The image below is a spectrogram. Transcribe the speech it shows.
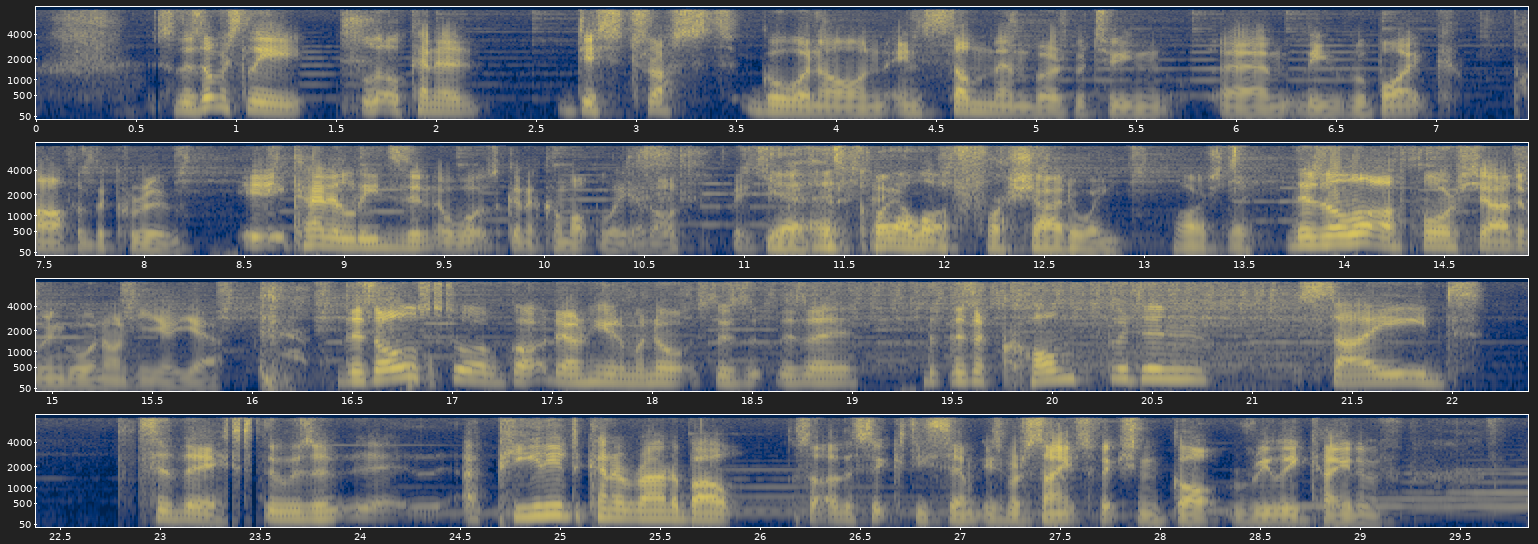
So there's obviously little kind of distrust going on in some members between um, the robotic half of the crew. It kind of leads into what's going to come up later on. basically. Yeah, it's quite a lot of foreshadowing, largely. There's a lot of foreshadowing going on here, yeah. There's also I've got down here in my notes. There's there's a there's a confident side to this. There was a a period kind of round about sort of the 60s, 70s where science fiction got really kind of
